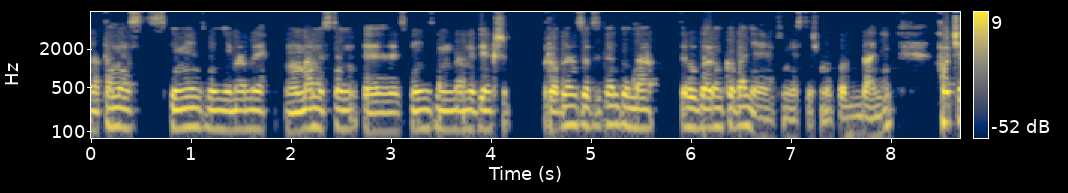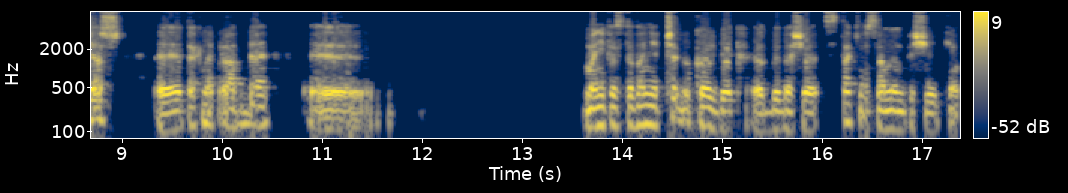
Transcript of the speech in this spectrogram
natomiast z pieniędzmi nie mamy, mamy z tym, z pieniędzmi mamy większy problem ze względu na te uwarunkowania, jakim jesteśmy poddani, chociaż tak naprawdę manifestowanie czegokolwiek odbywa się z takim samym wysiłkiem,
